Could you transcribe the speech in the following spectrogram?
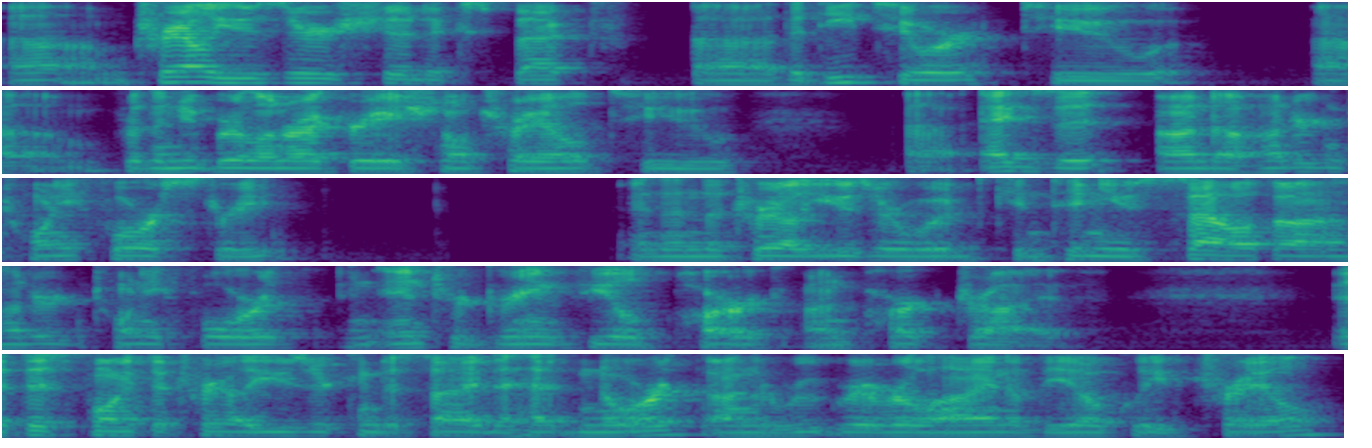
Um, trail users should expect uh, the detour to um, for the New Berlin Recreational Trail to uh, exit onto 124th Street. And then the trail user would continue south on 124th and enter Greenfield Park on Park Drive. At this point, the trail user can decide to head north on the Root River line of the Oak Leaf Trail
